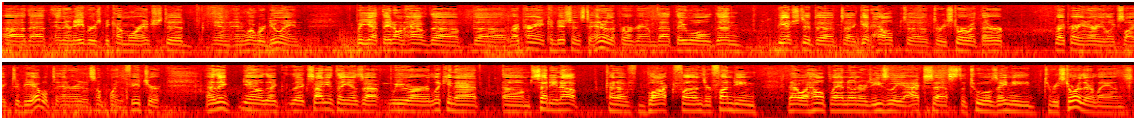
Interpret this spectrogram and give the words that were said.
uh, that and their neighbors become more interested in, in what we're doing, but yet they don't have the, the riparian conditions to enter the program, that they will then be interested to, to get help to, to restore what their riparian area looks like to be able to enter it at some point in the future. I think you know the, the exciting thing is that we are looking at um, setting up kind of block funds or funding that will help landowners easily access the tools they need to restore their lands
